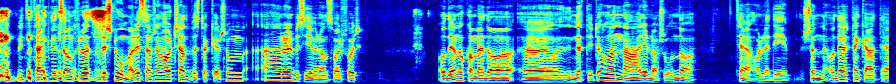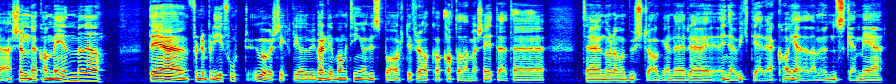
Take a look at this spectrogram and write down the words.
begynte å tenke litt sånn, for det, det slo meg litt sånn, for jeg har 30 stykker som jeg har arbeidsgiveransvar for. Og det er noe med da øh, Nytter ikke å ha en nær relasjon da til alle de skjønner. Og der tenker jeg at jeg skjønner hva han mener med det. da. Det, for det blir fort uoversiktlig, og det blir veldig mange ting å huske på. Alt ifra hva katta deres heter, til, til når de har bursdag, eller eh, enda viktigere, hva er det de ønsker med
